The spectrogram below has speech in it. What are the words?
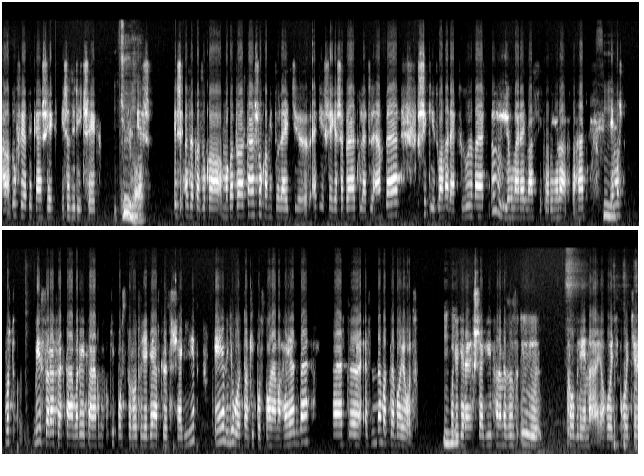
állandó féltékenység és az irítség. És, és ezek azok a magatartások, amitől egy egészségesebb elkületű ember sikítva menekül, mert örüljünk már egymás sikerének. Tehát hmm. én most most visszareflektálva Rékának, amikor kiposztolod, hogy egy gyerkőt segít, én nyugodtan kiposztolnám a helyedbe, mert ez nem a te bajod, uh-huh. hogy a gyerek segít, hanem ez az ő problémája, hogy, hogy,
